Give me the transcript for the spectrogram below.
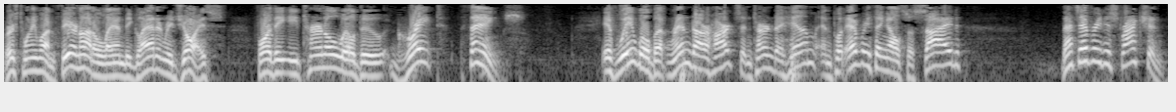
Verse 21 Fear not, O land, be glad and rejoice, for the eternal will do great things. If we will but rend our hearts and turn to Him and put everything else aside, that's every distraction.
